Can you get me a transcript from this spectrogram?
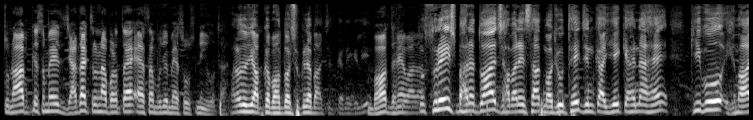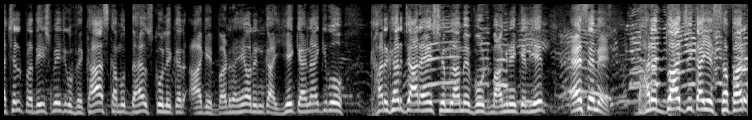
चुनाव के समय ज़्यादा चलना पड़ता है ऐसा मुझे महसूस नहीं होता। भारद्वाज जी आपका बहुत बहुत शुक्रिया बातचीत करने के लिए। बहुत धन्यवाद। तो सुरेश भारद्वाज हमारे साथ मौजूद थे जिनका ये कहना है कि वो हिमाचल प्रदेश में जो विकास का मुद्दा है उसको लेकर आगे बढ़ रहे हैं और इनका ये कहना है कि वो घर घर जा रहे हैं शिमला में वोट मांगने के लिए। ऐसे में भारद्वाज जी का ये सफ़र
